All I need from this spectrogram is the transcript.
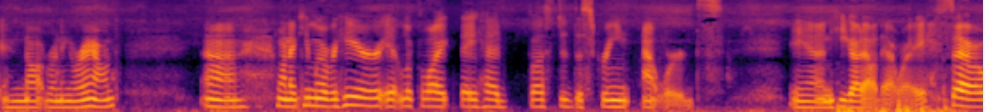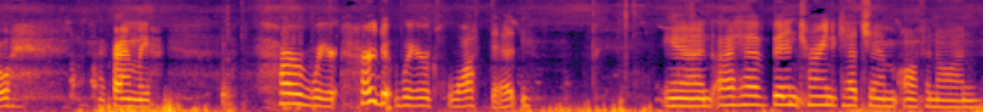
and not running around. Uh, when I came over here, it looked like they had busted the screen outwards and he got out that way. So I finally hardware, hardware clothed it and I have been trying to catch him off and on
